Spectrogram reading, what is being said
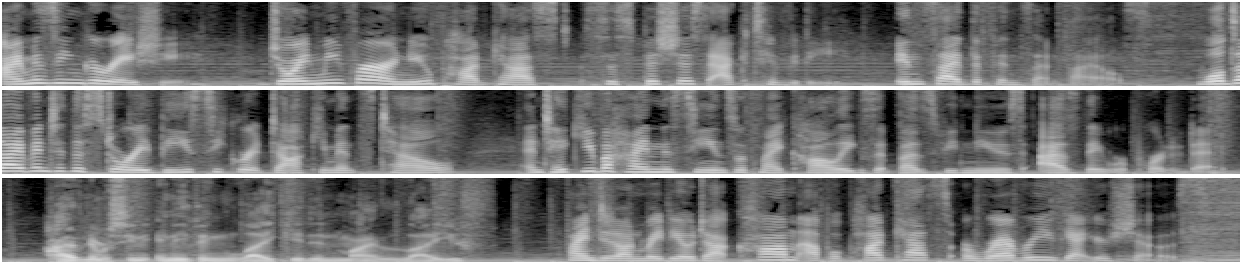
I'm Azeen Ghorayshi. Join me for our new podcast, Suspicious Activity Inside the FinCEN Files. We'll dive into the story these secret documents tell and take you behind the scenes with my colleagues at BuzzFeed News as they reported it. I've never seen anything like it in my life. Find it on radio.com, Apple Podcasts, or wherever you get your shows.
